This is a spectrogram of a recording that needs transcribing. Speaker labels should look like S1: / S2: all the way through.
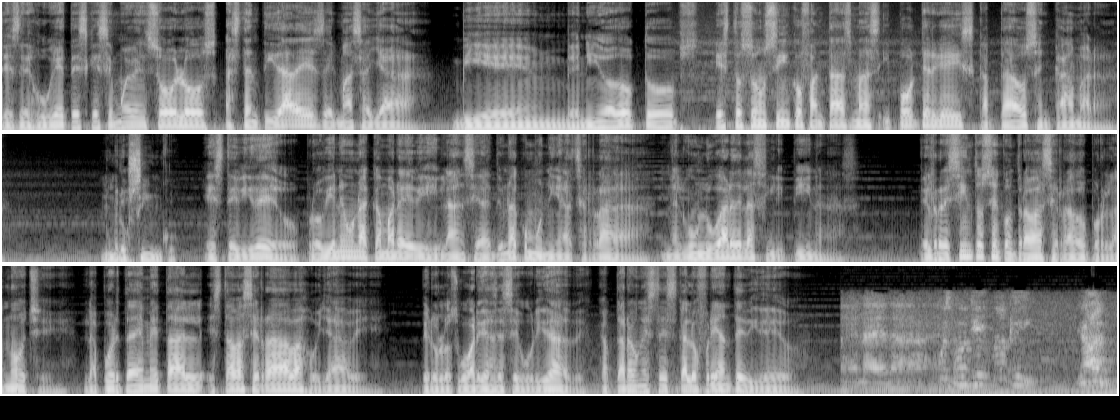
S1: desde juguetes que se mueven solos hasta entidades del más allá. Bienvenido a Doctops. Estos son cinco fantasmas y poltergeists captados en cámara.
S2: Número 5.
S1: Este video proviene de una cámara de vigilancia de una comunidad cerrada en algún lugar de las Filipinas. El recinto se encontraba cerrado por la noche, la puerta de metal estaba cerrada bajo llave, pero los guardias de seguridad captaron este escalofriante video.
S3: Na.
